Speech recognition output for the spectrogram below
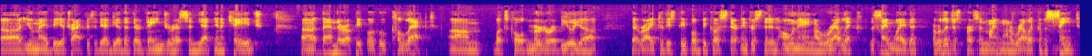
Uh, you may be attracted to the idea that they're dangerous and yet in a cage. Uh, then there are people who collect um, what's called murderabilia that write to these people because they're interested in owning a relic, the same way that a religious person might want a relic of a saint.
